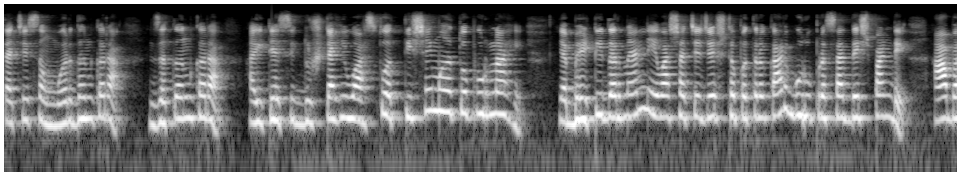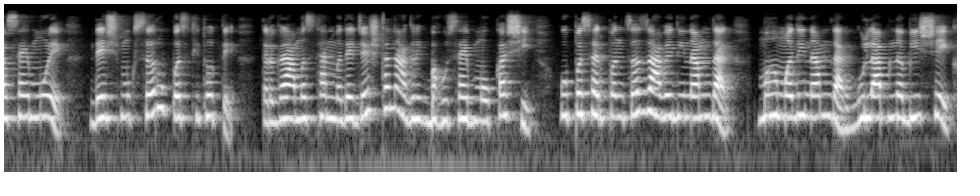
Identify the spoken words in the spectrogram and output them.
त्याचे संवर्धन करा. जतन करा. ऐतिहासिकदृष्ट्या ही वास्तू अतिशय महत्त्वपूर्ण आहे. या भेटीदरम्यान नेवाशाचे ज्येष्ठ पत्रकार गुरुप्रसाद देशपांडे आबासाहेब मुळे देशमुख सर उपस्थित होते. तर ग्रामस्थांमध्ये ज्येष्ठ नागरिक भाऊसाहेब मोकाशी उपसरपंच जावेद इनामदार महम्मद इनामदार गुलाब नबी शेख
